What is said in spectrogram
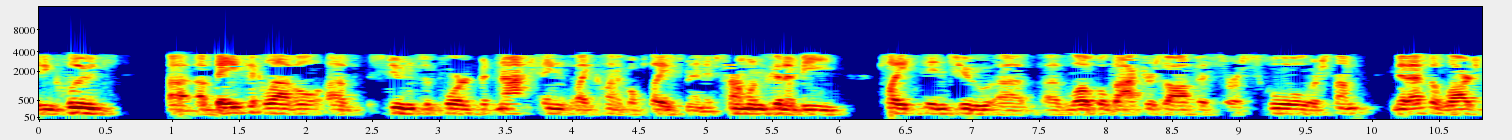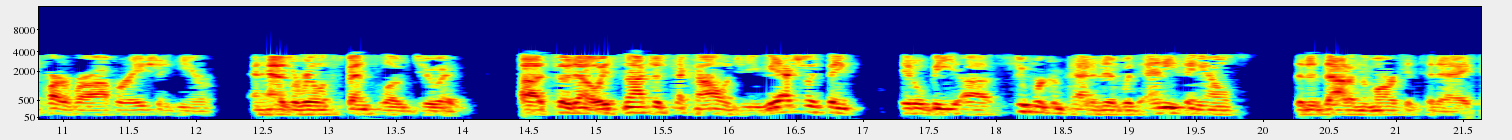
It includes a basic level of student support, but not things like clinical placement. If someone's gonna be placed into a local doctor's office or a school or some. You know, that's a large part of our operation here and has a real expense load to it. Uh so no, it's not just technology. We actually think it'll be super competitive with anything else that is out in the market today,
